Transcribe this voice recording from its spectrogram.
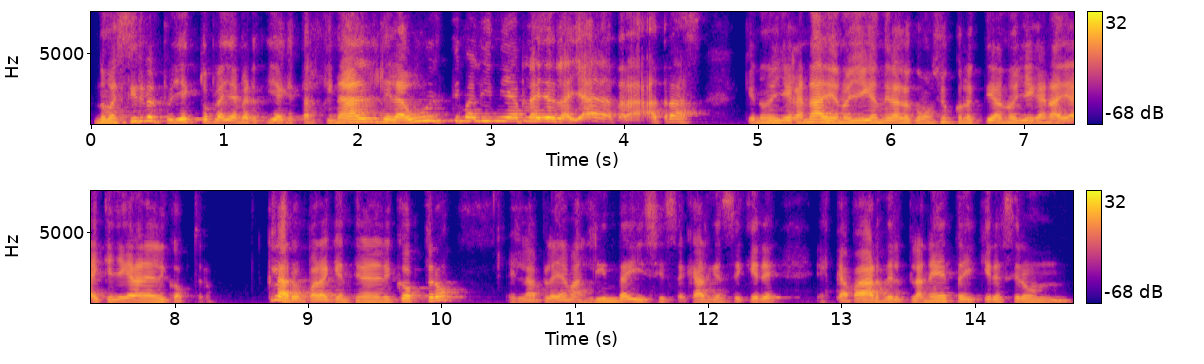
No me sirve el proyecto Playa Perdida que está al final de la última línea de playa de allá atrás, que no llega nadie, no llega ni la locomoción colectiva, no llega nadie, hay que llegar en helicóptero. Claro, para quien tiene el helicóptero es la playa más linda y si alguien se quiere escapar del planeta y quiere ser un,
